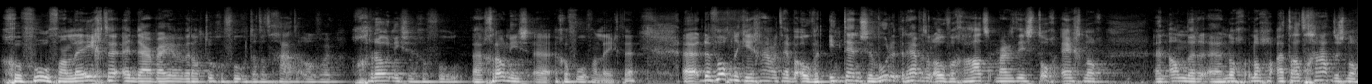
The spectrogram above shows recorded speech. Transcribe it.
gevoel van leegte. En daarbij hebben we dan toegevoegd dat het gaat over chronische gevoel, chronisch gevoel van leegte. De volgende keer gaan we het hebben over intense woede. Daar hebben we het al over gehad, maar het is toch echt nog een ander, nog, nog, dat gaat dus nog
